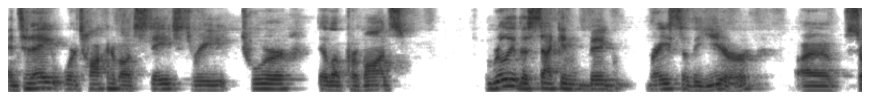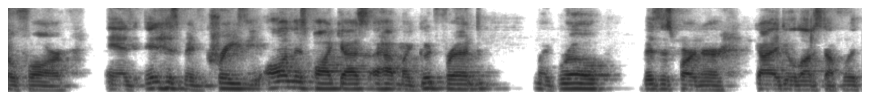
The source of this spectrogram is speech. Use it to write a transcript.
And today we're talking about stage three Tour de la Provence, really the second big race of the year uh, so far. And it has been crazy. On this podcast, I have my good friend, my bro, business partner, guy I do a lot of stuff with,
